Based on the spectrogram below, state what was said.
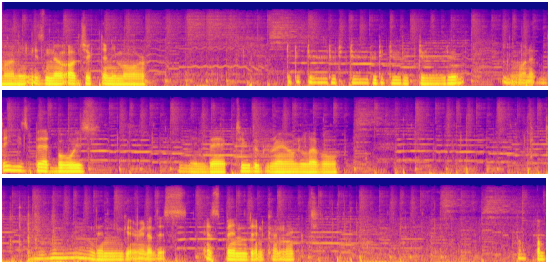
Money is no object anymore. One of these bad boys. And then back to the ground level. Then get rid of this S-bend and connect. Bum bum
